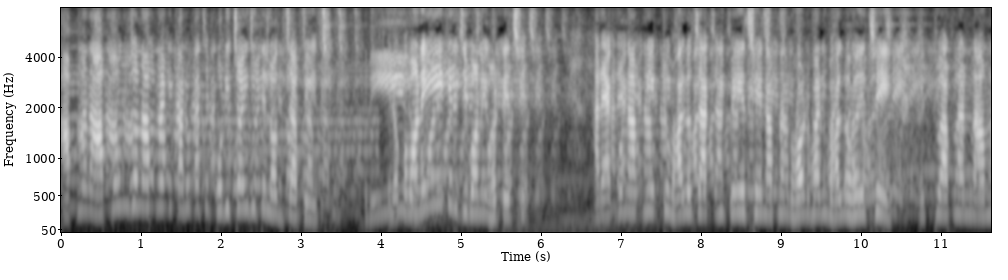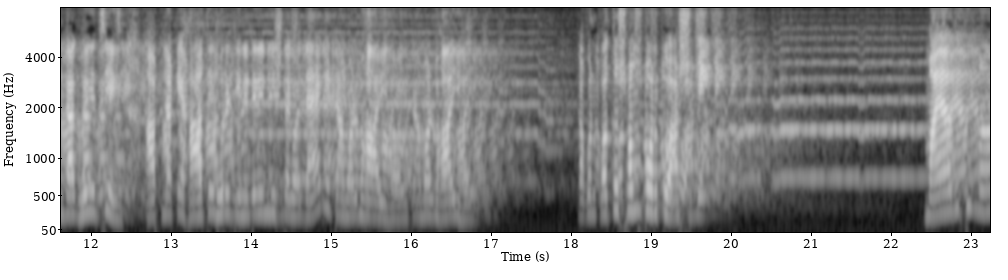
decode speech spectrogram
আপনার আপনজন আপনাকে কারও কাছে পরিচয় দিতে লজ্জা পেয়েছে। এরকম অনেকের জীবনে ঘটেছে। আর এখন আপনি একটু ভালো চাকরি পেয়েছেন, আপনার ঘর বাড়ি ভালো হয়েছে, একটু আপনার নাম ডাক হয়েছে, আপনাকে হাতে ধরে টেনে টেনে নিয়ে দেখা, দেখ, এটা আমার ভাই হয়, এটা আমার ভাই হয়। তখন কত সম্পর্ক আসবে। মায়াবতী মা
